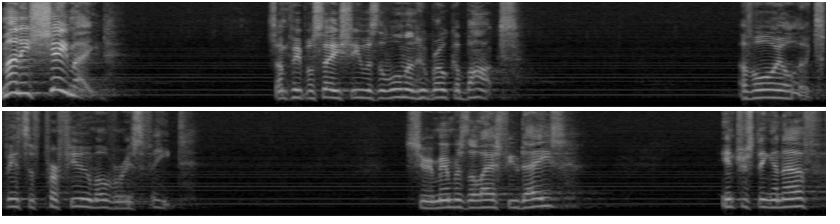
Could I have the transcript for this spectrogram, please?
Money she made. Some people say she was the woman who broke a box of oil, expensive perfume over his feet. She remembers the last few days. Interesting enough,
